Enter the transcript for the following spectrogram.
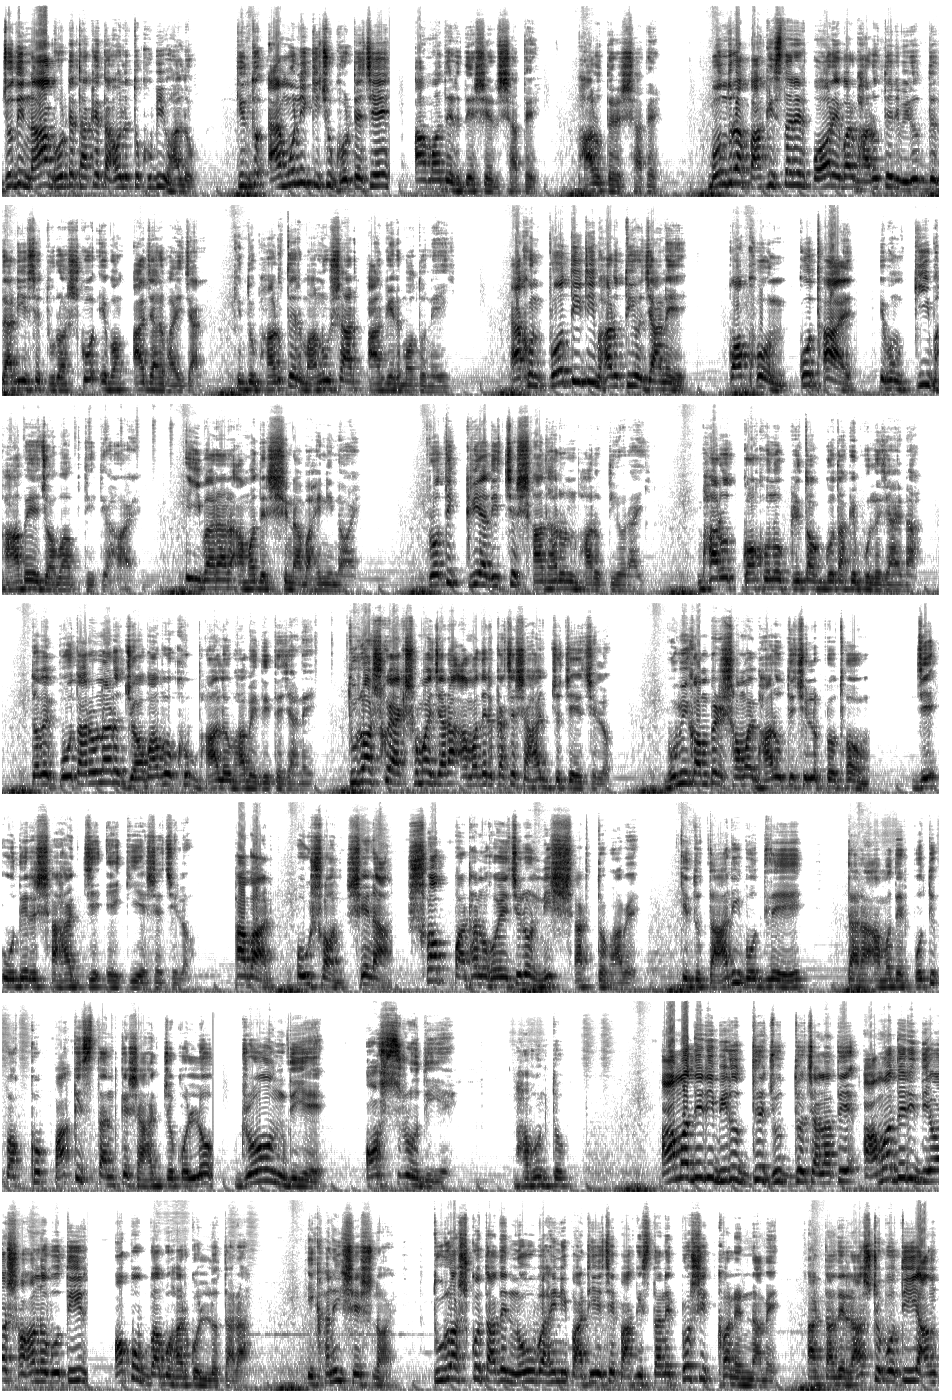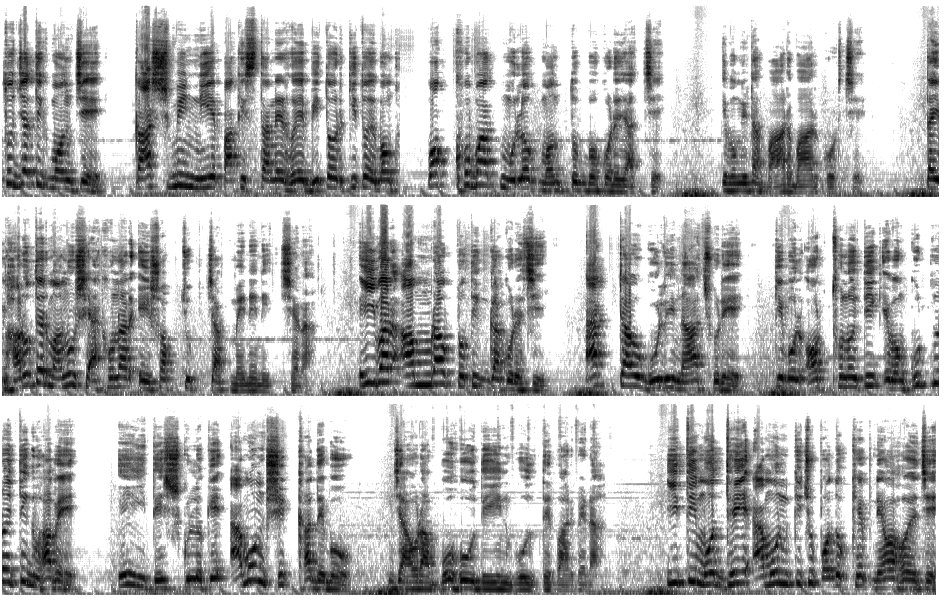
যদি না ঘটে থাকে তাহলে তো খুবই ভালো। কিন্তু এমনই কিছু ঘটেছে আমাদের দেশের সাথে, ভারতের সাথে। বন্ধুরা, পাকিস্তানের পর এবার ভারতের বিরুদ্ধে দাঁড়িয়েছে তুরস্ক এবং আজারবাইজান। কিন্তু ভারতের মানুষ আর আগের মতো নেই। এখন প্রতিটি ভারতীয় জানে কখন, কোথায় এবং কীভাবে জবাব দিতে হয়। এইবার আর আমাদের সেনাবাহিনী নয়। প্রতিক্রিয়া দিচ্ছে সাধারণ ভারতীয়রাই। ভারত কখনো কৃতজ্ঞতাকে ভুলে যায় না। তবে প্রতারণার জবাবও খুব ভালোভাবে দিতে জানে। তুরস্ক একসময় যারা আমাদের কাছে সাহায্য চেয়েছিল। ভূমিকম্পের সময় ভারতই ছিল প্রথম যে ওদের সাহায্যে এগিয়ে এসেছিল। আবার ঔষধ, সেনা সব পাঠানো হয়েছিল নিঃস্বার্থভাবে। কিন্তু তারই বদলে তারা আমাদের প্রতিপক্ষ পাকিস্তানকে সাহায্য করল ড্রোন দিয়ে, অস্ত্র দিয়ে। ভাবুন তো, আমাদেরই বিরুদ্ধে যুদ্ধ চালাতে, আমাদেরই দেওয়া সহানুভূতির অপব্যবহার করল তারা। এখানেই শেষ নয়। তুরস্ক তাদের নৌবাহিনী পাঠিয়েছে পাকিস্তানে প্রশিক্ষণের নামে। আর তাদের রাষ্ট্রপতি আন্তর্জাতিক মঞ্চে কাশ্মীর নিয়ে পাকিস্তানের হয়ে বিতর্কিত এবং পক্ষপাতমূলক মন্তব্য করে যাচ্ছে। এবং এটা বারবার করছে। তাই ভারতের মানুষ এখন আর এইসব চুপচাপ মেনে নিচ্ছে না। এইবার আমরাও প্রতিজ্ঞা করেছি, একটাও গুলি না ছুড়ে কেবল অর্থনৈতিক এবং কূটনৈতিকভাবে এই দেশগুলোকে এমন শিক্ষা দেব যা ওরা বহুদিন ভুলতে পারবে না। ইতিমধ্যেই এমন কিছু পদক্ষেপ নেওয়া হয়েছে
